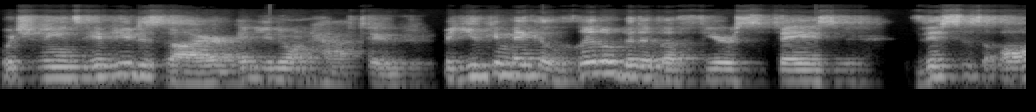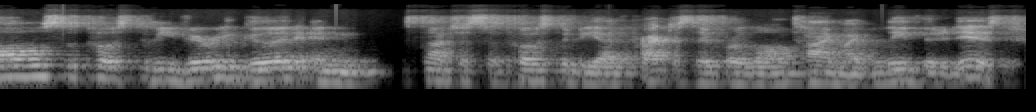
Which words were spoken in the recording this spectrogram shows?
which means if you desire, and you don't have to, but you can make a little bit of a fierce face. This is all supposed to be very good. And it's not just supposed to be, I've practiced it for a long time. I believe that it is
